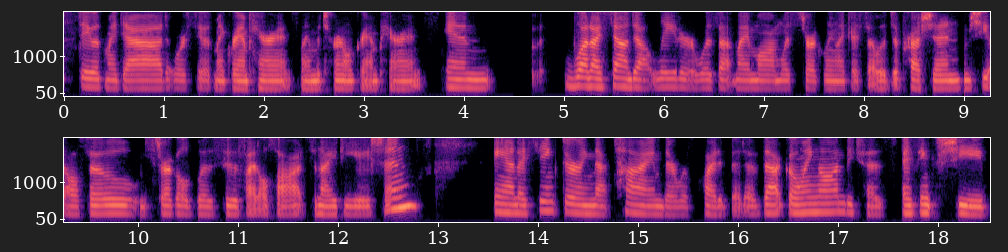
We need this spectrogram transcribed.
stay with my dad or stay with my grandparents, my maternal grandparents. And what I found out later was that my mom was struggling, like I said, with depression. She also struggled with suicidal thoughts and ideations. And I think during that time, there was quite a bit of that going on because I think she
